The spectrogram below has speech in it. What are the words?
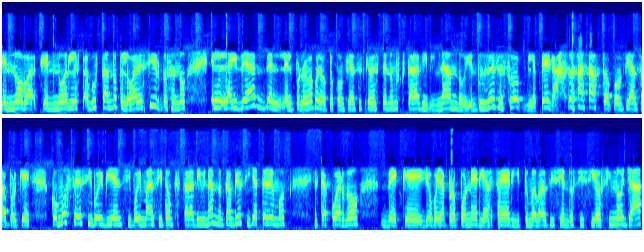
que no va, que no le está gustando, te lo va a decir. O sea, no, la idea del el problema con la autoconfianza es que a veces tenemos que estar adivinando y entonces eso le pega a la autoconfianza, porque ¿cómo sé si voy bien, si voy mal, si tengo que estar adivinando? En cambio, si ya tenemos este acuerdo de que yo voy a proponer y hacer y tú me vas diciendo sí, sí o si no, ya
